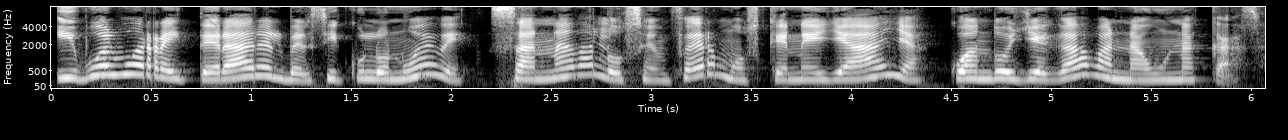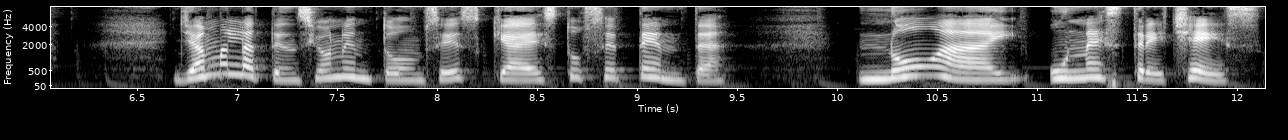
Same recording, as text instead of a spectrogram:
Y vuelvo a reiterar el versículo 9, sanad a los enfermos que en ella haya cuando llegaban a una casa. Llama la atención entonces que a estos 70 no hay una estrechez,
